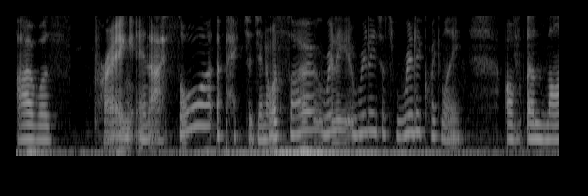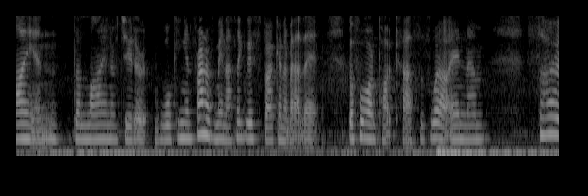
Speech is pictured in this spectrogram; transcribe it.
I was praying, and I saw a picture, and it was so really, really, just really quickly, of a lion, the Lion of Judah, walking in front of me. And I think we've spoken about that before on podcasts as well. And um, so,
